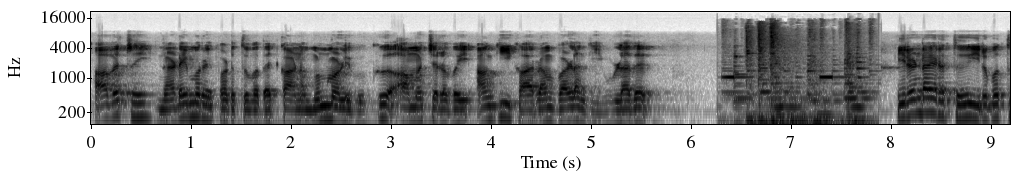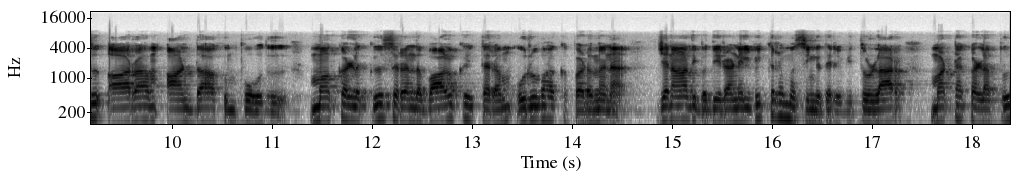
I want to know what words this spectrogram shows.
அவற்றை நடைமுறைப்படுத்துவதற்கான முன்மொழிவுக்கு அமைச்சரவை அங்கீகாரம் வழங்கியுள்ளது. இரண்டாயிரத்து இருபத்தி ஆறாம் ஆண்டாகும் போது மக்களுக்கு சிறந்த வாழ்க்கை தரம் உருவாக்கப்படும் என ஜனாதிபதி ரணில் விக்ரமசிங்க தெரிவித்துள்ளார். மட்டக்களப்பு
